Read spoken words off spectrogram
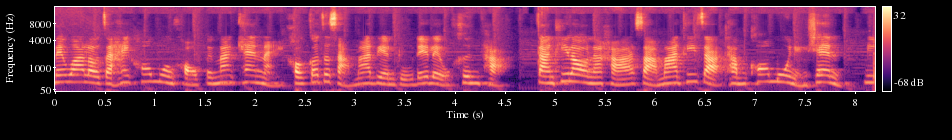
ไม่ว่าเราจะให้ข้อมูลเขาไปมากแค่ไหน เขาก็จะสามารถเรียนรู้ได้เร็วขึ้นค่ะการที่เรานะคะสามารถที่จะทำข้อมูลอย่างเช่น มี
